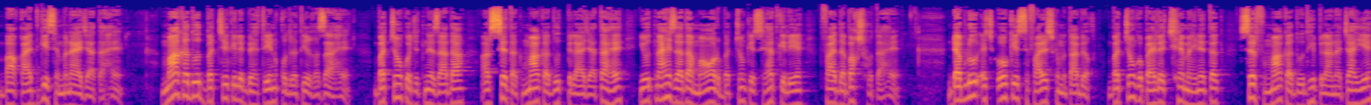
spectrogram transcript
باقاعدگی سے منایا جاتا ہے۔ ماں کا دودھ بچے کے لیے بہترین قدرتی غذا ہے۔ بچوں کو جتنے زیادہ عرصے تک ماں کا دودھ پلایا جاتا ہے، یہ اتنا ہی زیادہ ماں اور بچوں کی صحت کے لیے فائدہ بخش ہوتا ہے۔ ڈبلو ایچ او کی سفارش کے مطابق، بچوں کو پہلے چھ مہینے تک صرف ماں کا دودھ ہی پلانا چاہیے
